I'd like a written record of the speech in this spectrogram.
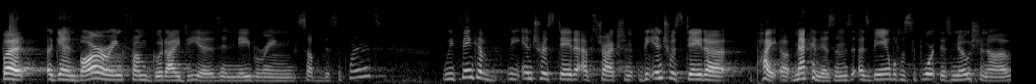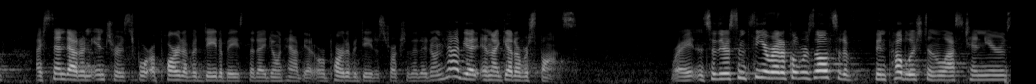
But again, borrowing from good ideas in neighboring subdisciplines, we think of the interest data abstraction, the interest data uh, mechanisms as being able to support this notion of I send out an interest for a part of a database that I don't have yet or a part of a data structure that I don't have yet and I get a response. Right? And so there's some theoretical results that have been published in the last 10 years,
